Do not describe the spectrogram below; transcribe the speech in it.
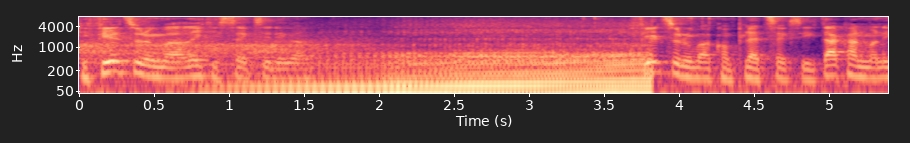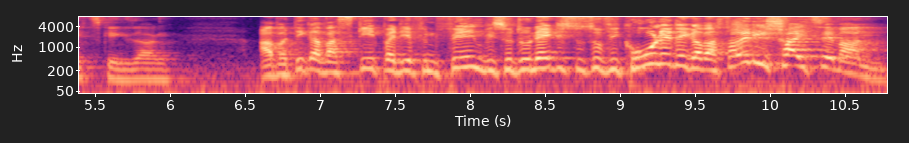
Die Fehlzündung war richtig sexy, Digga. Die Fehlzündung war komplett sexy. Da kann man nichts gegen sagen. Aber, Digga, was geht bei dir für einen Film? Wieso donatest du so viel Kohle, Digga? Was soll die Scheiße, Mann?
